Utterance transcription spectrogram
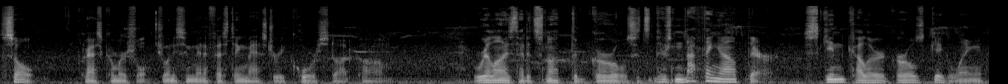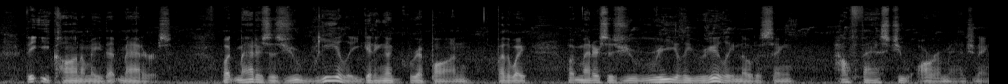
So, crass commercial. Join us in manifestingmasterycourse.com. Realize that it's not the girls. It's, there's nothing out there. Skin color, girls giggling, the economy that matters. What matters is you really getting a grip on. By the way, what matters is you really, really noticing how fast you are imagining.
